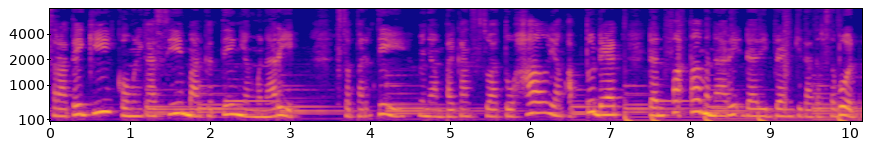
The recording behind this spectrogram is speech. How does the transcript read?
strategi komunikasi marketing yang menarik, seperti menyampaikan sesuatu hal yang up to date dan fakta menarik dari brand kita tersebut.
